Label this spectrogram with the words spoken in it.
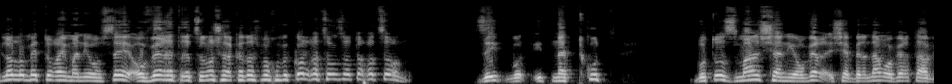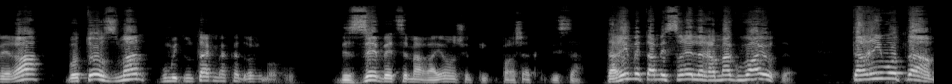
לא לומד תורה, אם אני עושה, עובר את רצונו של הקדוש ברוך הוא וכל רצון זה אותו רצון. זה התנתקות באותו זמן שאני עובר, שבן אדם עובר את העבירה, באותו זמן הוא מתנותק מהקדוש ברוך הוא. וזה בעצם הרעיון של פרשת כתיסה. תרים את עם ישראל לרמה גבוהה יותר. תרים אותם,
